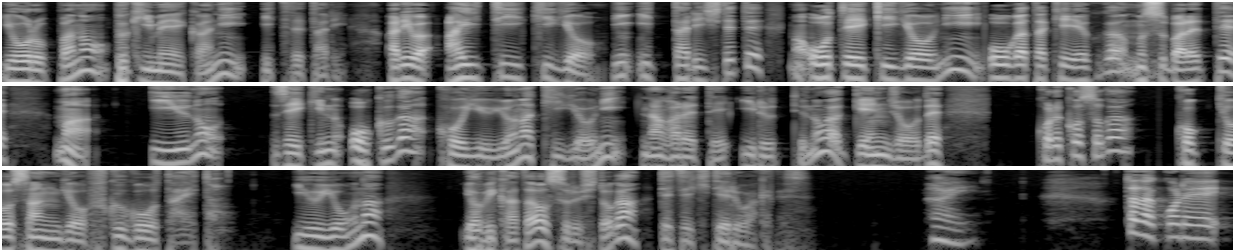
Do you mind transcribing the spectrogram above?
ヨーロッパの武器メーカーに行ってたり、あるいは IT 企業に行ったりしてて、まあ、大手企業に大型契約が結ばれて、まあ、EU の税金の多くがこういうような企業に流れているっていうのが現状で、これこそが国境産業複合体というような呼び方をする人が出てきているわけです。はい。ただこれ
